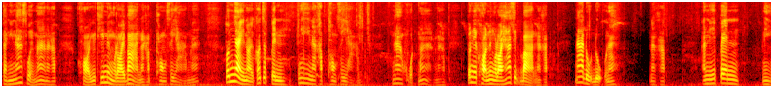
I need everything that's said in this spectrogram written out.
แต่นี้หน้าสวยมากนะครับ ขออยู่ที่ 100 บาทนะครับ ทองสยามนะ ต้นใหญ่หน่อยก็จะเป็นนี่นะครับ ทองสยาม หน้าโหดมากนะครับ ต้นนี้ขอ 150 บาทนะครับ หน้าดุดุนะนะครับ อันนี้เป็นนี่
